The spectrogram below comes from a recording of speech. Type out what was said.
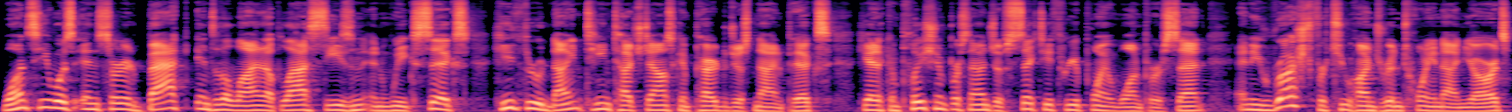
once he was inserted back into the lineup last season in week six, he threw 19 touchdowns compared to just nine picks. He had a completion percentage of 63.1%, and he rushed for 229 yards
